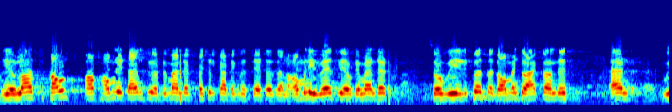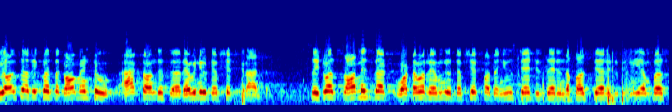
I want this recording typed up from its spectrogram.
we have lost count of how many times we have demanded special category status and how many ways we have demanded. So we request the government to act on this and we also request the government to act on this uh, revenue deficit grant. So it was promised that whatever revenue deficit for the new state is there in the first year, it will be reimbursed.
